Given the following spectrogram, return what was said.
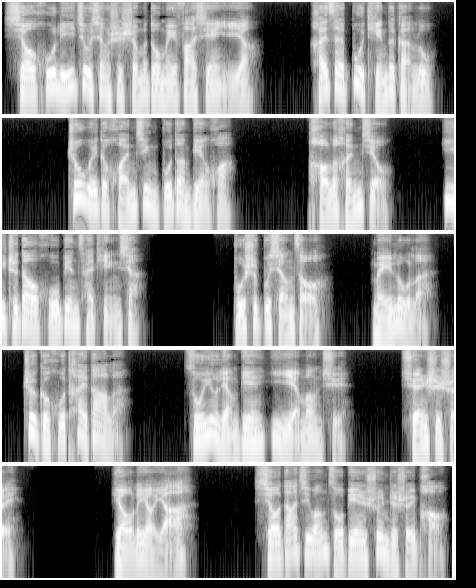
小狐狸就像是什么都没发现一样，还在不停的赶路。周围的环境不断变化，跑了很久，一直到湖边才停下。不是不想走，没路了。这个湖太大了，左右两边一眼望去，全是水。咬了咬牙，小妲己往左边顺着水跑。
